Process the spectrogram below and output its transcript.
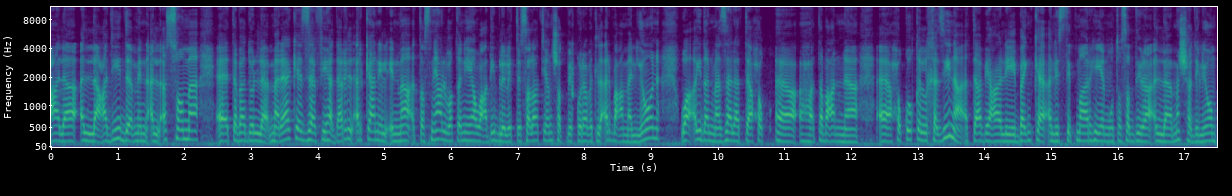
على العديد من الأسهم. آه، تبادل مراكز فيها دار الأركان الإنماء التصنيع الوطنية وعديد للاتصالات ينشط بقرابة الأربعة مليون وأيضا ما زالت حق آه، طبعا آه، حقوق الخزينة التابعة لبنك الاستثمار هي المتصدرة المشهد اليوم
